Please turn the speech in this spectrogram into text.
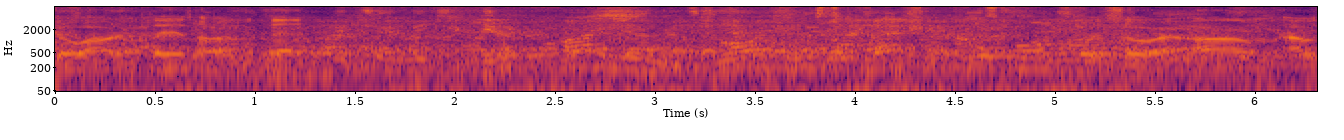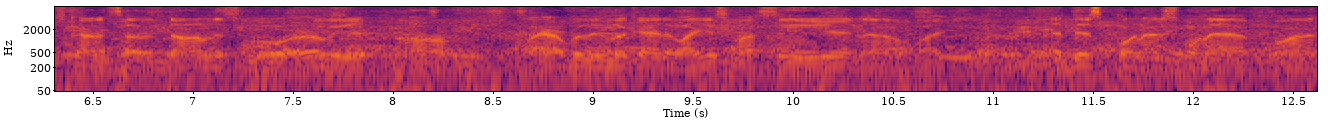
go out and play as hard as we can. For sure. Um, I was kind of telling Don this a little earlier. Um, like I really look at it like it's my senior year now. Like at this point, I just want to have fun.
